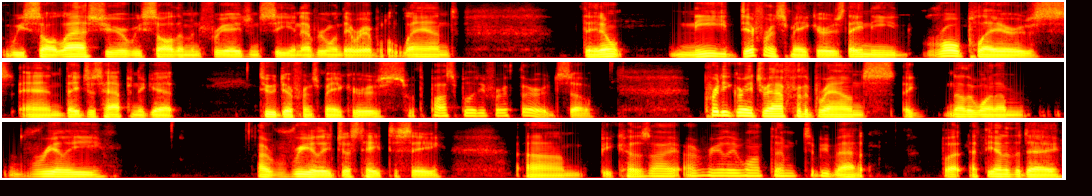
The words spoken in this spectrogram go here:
we saw last year. We saw them in free agency, and everyone they were able to land. They don't need difference makers; they need role players, and they just happen to get two difference makers with the possibility for a third. So, pretty great draft for the Browns. Another one I'm really, I really just hate to see um, because I, I really want them to be bad. But at the end of the day,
